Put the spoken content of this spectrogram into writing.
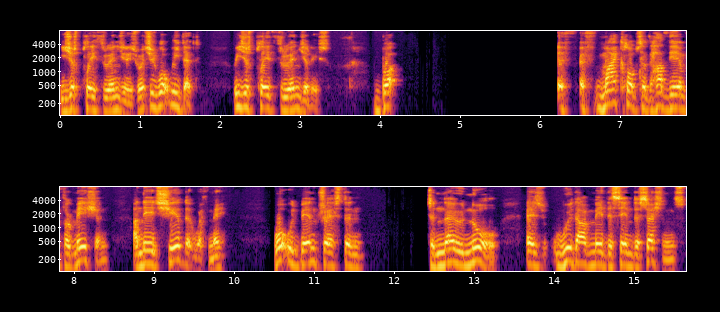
you just play through injuries, which is what we did. We just played through injuries. But if, if my clubs had had the information and they'd shared it with me, what would be interesting to now know is would I have made the same decisions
